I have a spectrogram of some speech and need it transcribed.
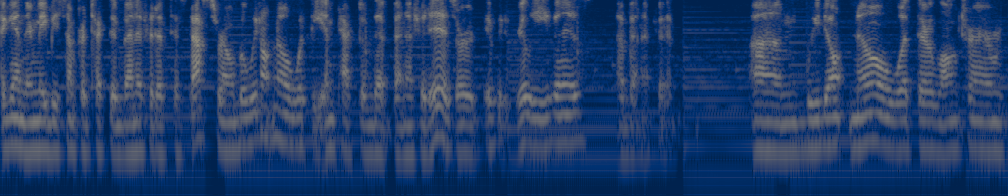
Again, there may be some protective benefit of testosterone, but we don't know what the impact of that benefit is or if it really even is a benefit. Um, we don't know what their long term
